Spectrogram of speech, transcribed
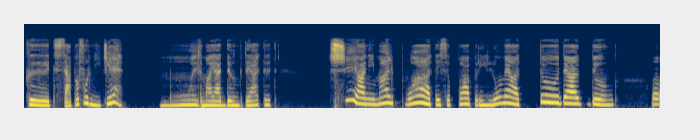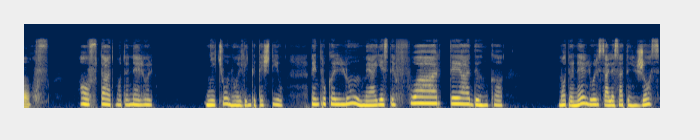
Cât sapă furnicile? Mult mai adânc de atât ce animal poate săpa prin lume atât de adânc? Of, a oftat motenelul. Niciunul din câte știu, pentru că lumea este foarte adâncă. Motenelul s-a lăsat în jos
